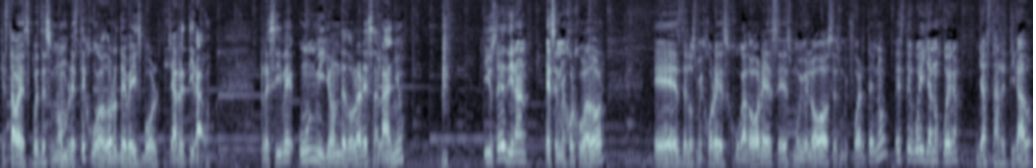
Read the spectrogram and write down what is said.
que estaba después de su nombre. Este jugador de béisbol, ya retirado, recibe un millón de dólares al año. y ustedes dirán, es el mejor jugador es de los mejores jugadores, es muy veloz, es muy fuerte. No, este güey ya no juega, ya está retirado,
